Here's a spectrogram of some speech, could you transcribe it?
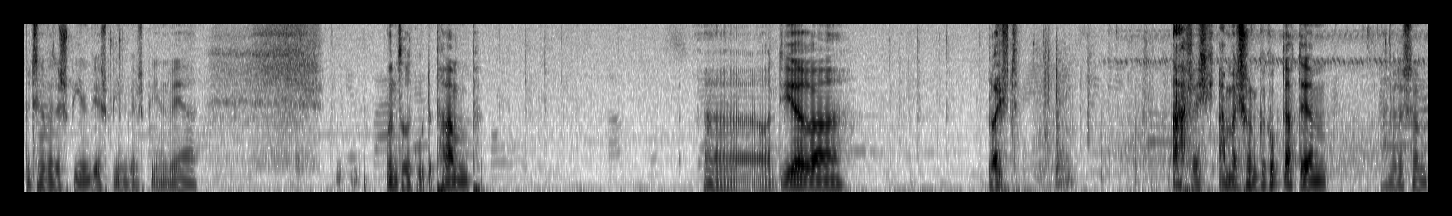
Beziehungsweise spielen wir, spielen wir, spielen wir. Unsere gute Pump. Äh, Radierer. Läuft. Ah, vielleicht haben wir schon geguckt nach dem... Haben wir das schon...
